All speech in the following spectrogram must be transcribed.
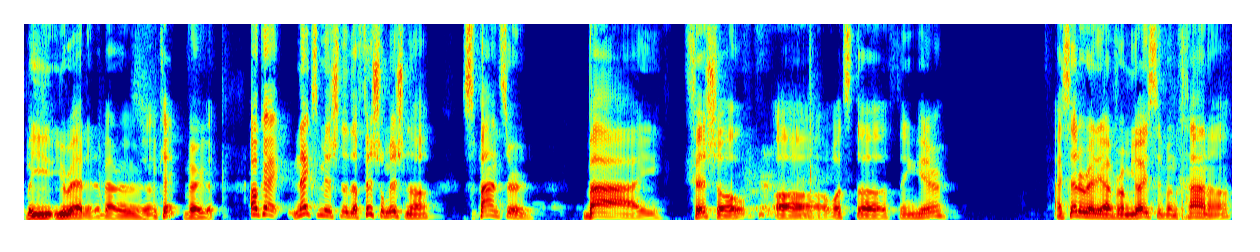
But you, you read it about Rabbi Miller. Okay, very good. Okay, next Mishnah, the official Mishnah, sponsored by official. Uh, what's the thing here? I said already Avram Yosef and Chana,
